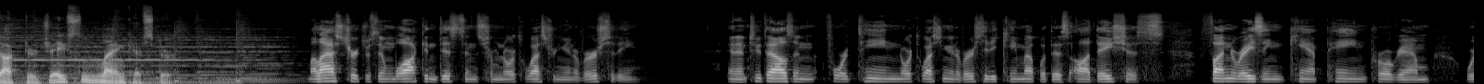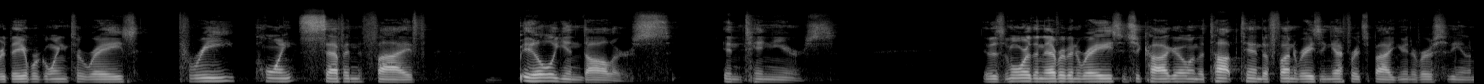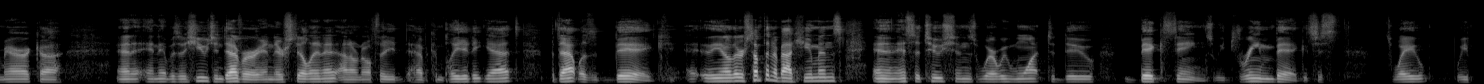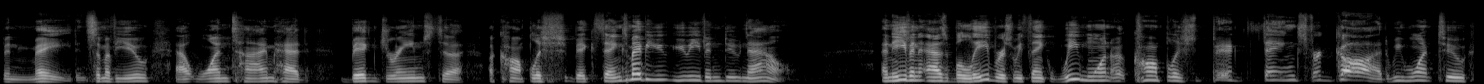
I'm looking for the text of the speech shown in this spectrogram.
Dr. Jason Lancaster. My last church was in walking distance from Northwestern University. And in 2014, Northwestern University came up with this audacious fundraising campaign program where they were going to raise $3.75 billion in 10 years. It was more than ever been raised in Chicago in the top 10 of fundraising efforts by a university in America. And, and it was a huge endeavor, and they're still in it. I don't know if they have completed it yet, but that was big. You know, there's something about humans and institutions where we want to do big things. We dream big. It's just it's the way we've been made. And some of you at one time had big dreams to accomplish big things. Maybe you, you even do now. And even as believers, we think we want to accomplish big things for God. We want to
